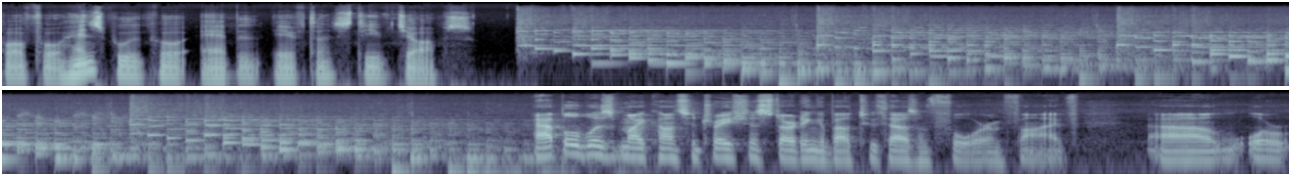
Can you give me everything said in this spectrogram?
for at få hans bud på Apple efter Steve Jobs. Apple was my concentration starting about 2004 and 5. Uh, or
